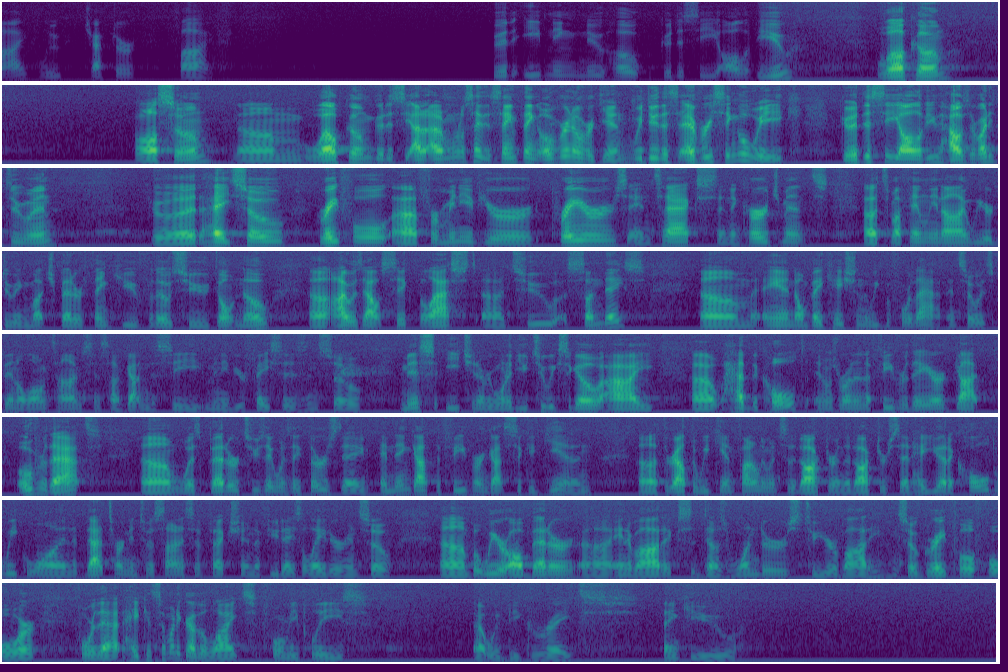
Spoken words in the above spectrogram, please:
5. Luke chapter 5. Good evening, New Hope. Good to see all of you. Welcome. Awesome. Um, welcome. Good to see. I, I'm going to say the same thing over and over again. We do this every single week. Good to see all of you. How's everybody doing? Good. Hey, so grateful uh, for many of your prayers and texts and encouragements. Uh, to my family and I, we are doing much better. Thank you. For those who don't know, uh, I was out sick the last uh, two Sundays um, and on vacation the week before that. And so it's been a long time since I've gotten to see many of your faces. And so miss each and every one of you. Two weeks ago, I uh, had the cold and was running a fever there. Got over that. Um, was better Tuesday, Wednesday, Thursday, and then got the fever and got sick again uh, throughout the weekend. Finally went to the doctor, and the doctor said, Hey, you had a cold week one. That turned into a sinus infection a few days later. And so, um, but we are all better. Uh, antibiotics does wonders to your body. And so grateful for, for that. Hey, can somebody grab the lights for me, please? That would be great. Thank you.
